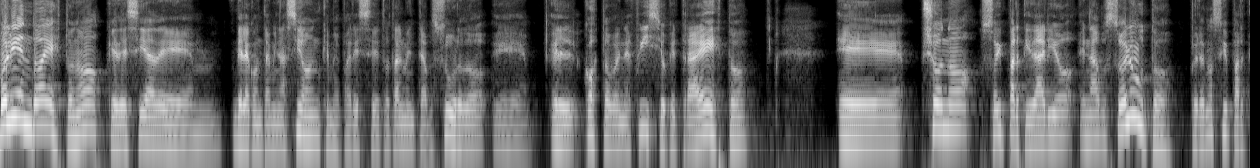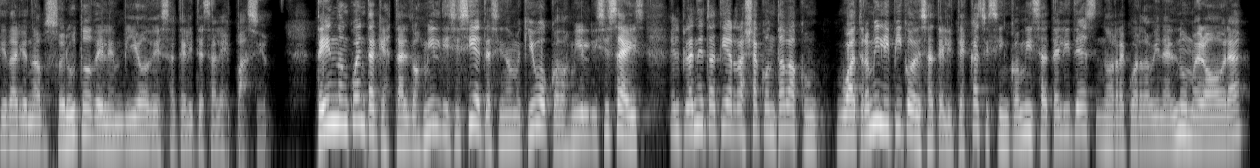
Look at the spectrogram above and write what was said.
Volviendo a esto, ¿no? Que decía de, de la contaminación, que me parece totalmente absurdo, el costo-beneficio que trae esto. yo no soy partidario en absoluto, pero no soy partidario en absoluto del envío de satélites al espacio. Teniendo en cuenta que hasta el 2017, si no me equivoco, 2016, el planeta Tierra ya contaba con 4.000 y pico de satélites, casi 5.000 satélites, no recuerdo bien el número ahora,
